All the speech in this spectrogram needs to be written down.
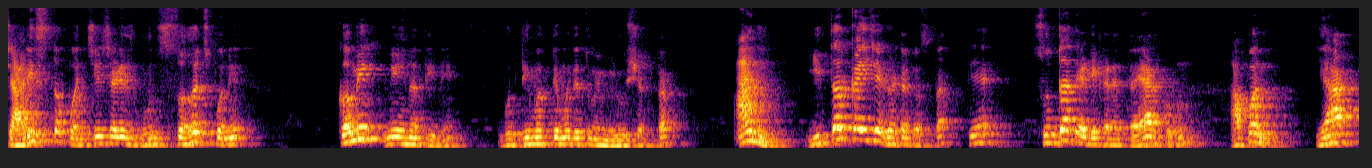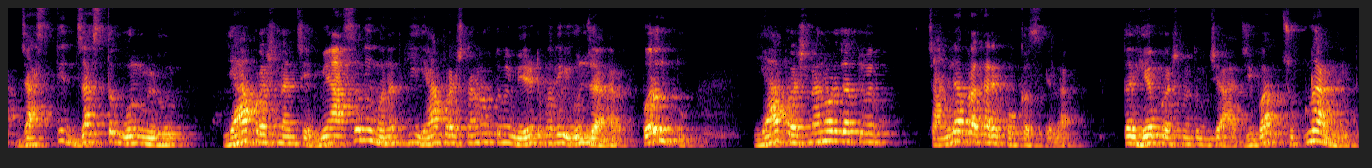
चाळीस तर पंचेचाळीस गुण सहजपणे कमी मेहनतीने बुद्धिमत्तेमध्ये तुम्ही मिळवू शकता. आणि इतर काही जे घटक असतात ते सुद्धा त्या ठिकाणी तयार करून आपण ह्या जास्तीत जास्त गुण मिळून ह्या प्रश्नांचे मी असं नाही म्हणत की ह्या प्रश्नांवर तुम्ही मेरिटमध्ये येऊन जाणार परंतु ह्या प्रश्नांवर जर तुम्ही चांगल्या प्रकारे फोकस केला तर हे प्रश्न तुमचे अजिबात चुकणार नाहीत.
